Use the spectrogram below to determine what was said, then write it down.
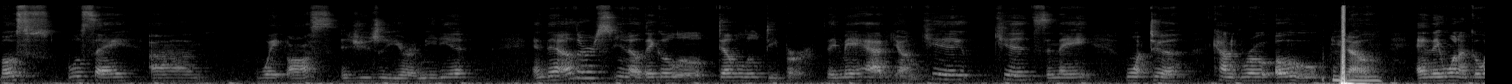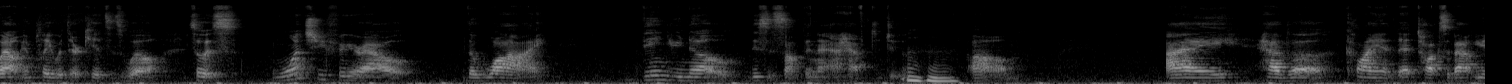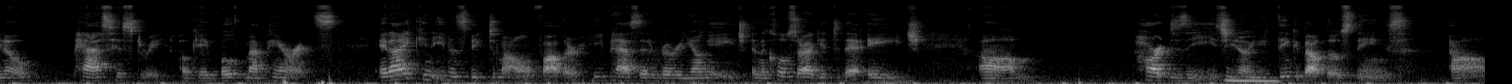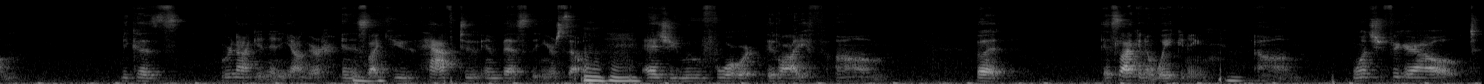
most will say um, weight loss is usually your immediate, and then others, you know, they go a little delve a little deeper. They may have young kid kids and they want to kind of grow old, you mm-hmm. know, and they want to go out and play with their kids as well. So it's once you figure out the why, then you know this is something that I have to do. Mm-hmm. Um, I have a client that talks about, you know, past history. Okay, both my parents. And I can even speak to my own father. He passed at a very young age. And the closer I get to that age, um, heart disease, you know, you mm-hmm. think about those things um, because we're not getting any younger, and it's mm-hmm. like you have to invest in yourself mm-hmm. as you move forward through life. Um, but it's like an awakening. Mm-hmm. Um, once you figure out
